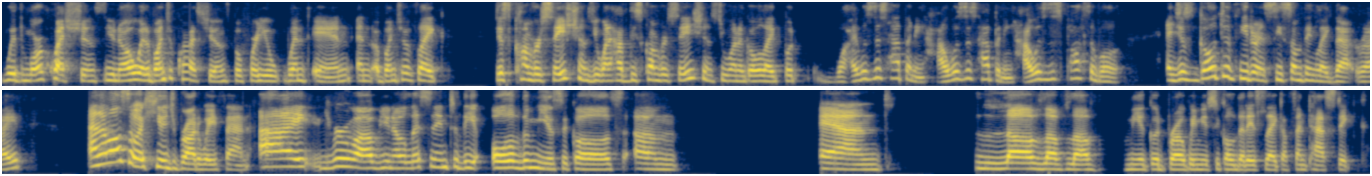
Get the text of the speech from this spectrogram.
with more questions, you know, with a bunch of questions before you went in and a bunch of like just conversations. You want to have these conversations. You want to go like but why was this happening? How was this happening? How is this possible? And just go to the theater and see something like that right? And i'm also a huge broadway fan. I grew up you know listening to the all of the musicals um, and love love love me a good broadway musical that is like a fantastic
